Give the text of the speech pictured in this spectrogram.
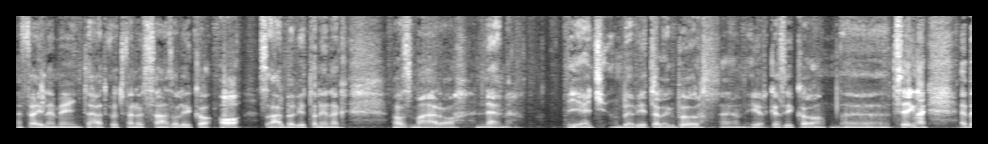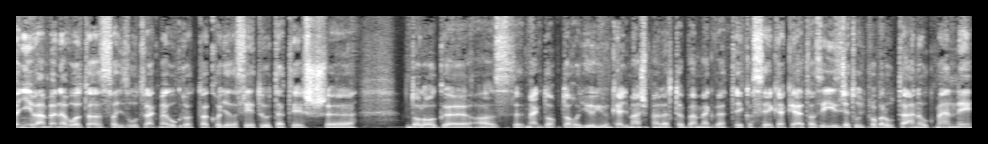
fejlemény, tehát 55%-a az árbevételének az már a nem jegy bevételekből érkezik a cégnek. Ebben nyilván benne volt az, hogy az útrák megugrottak, hogy ez a szétültetés dolog az megdobta, hogy üljünk egymás mellett, többen megvették a székeket. Az EasyJet úgy próbál utánuk menni,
